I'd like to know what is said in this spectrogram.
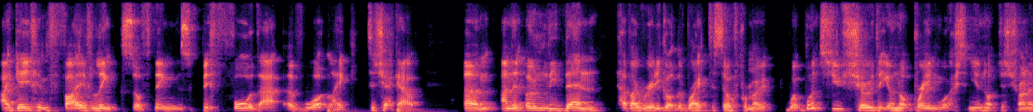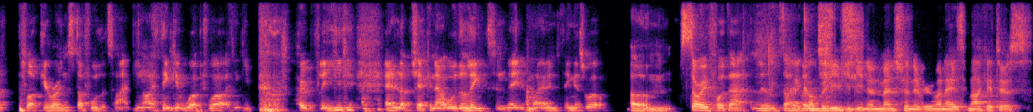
I gave him five links of things before that of what like to check out. Um, and then only then have I really got the right to self promote. Once you show that you're not brainwashed and you're not just trying to plug your own stuff all the time, you know, I think it worked well. I think he hopefully ended up checking out all the links and maybe my own thing as well. Um, sorry for that little. Divergence. I can't believe you didn't mention everyone hates marketers.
